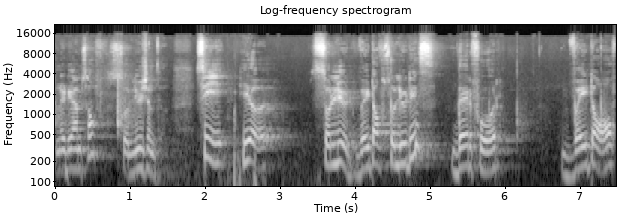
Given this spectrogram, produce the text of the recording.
100 grams of solution see here solute weight of solute is therefore weight of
